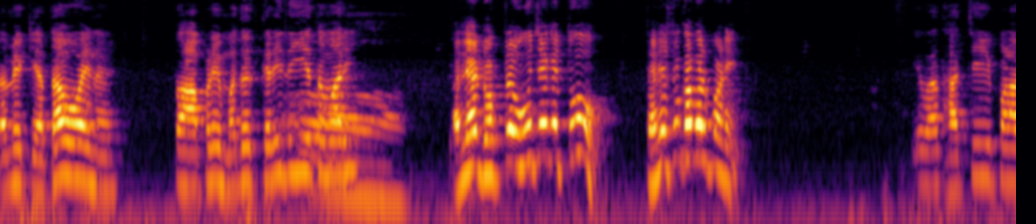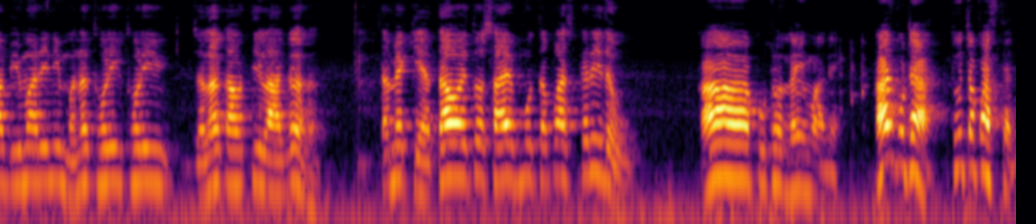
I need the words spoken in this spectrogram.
તમે કહેતા હોય ને તો આપણે મદદ કરી દઈએ તમારી. અલ્યા ડોક્ટર હું છે કે તું? તને શું ખબર પડી? એ વાત સાચી પણ આ બીમારીની મને થોડી થોડી ઝલક આવતી લાગે. તમે કહેતા હોય તો સાહેબ હું તપાસ કરી દઉં. હા પૂઠો નહીં માને. હાર પૂઠા તું તપાસ કર.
